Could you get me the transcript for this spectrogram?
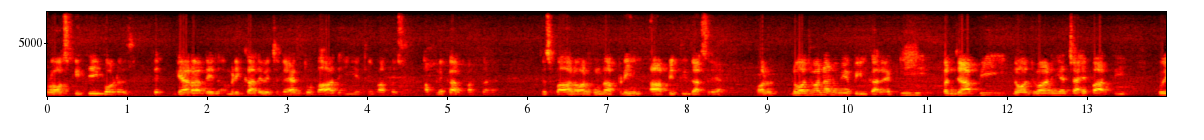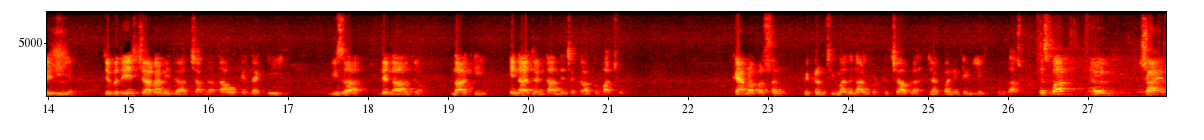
ਕ੍ਰਾਸ ਕੀਤੀ ਬਾਰਡਰਸ ਤੇ 11 ਦਿਨ ਅਮਰੀਕਾ ਦੇ ਵਿੱਚ ਰਹਿਣ ਤੋਂ ਬਾਅਦ ਹੀ ਇੱਥੇ ਵਾਪਸ ਆਪਣੇ ਘਰ ਪਰਤਦਾ ਹੈ। ਜਸਪਾਲ ਔਰ ਹੁਣ ਆਪਣੀ ਆਪ ਬੀਤੀ ਦੱਸ ਰਿਹਾ ਔਰ ਨੌਜਵਾਨਾਂ ਨੂੰ ਵੀ ਅਪੀਲ ਕਰ ਰਿਹਾ ਕਿ ਪੰਜਾਬੀ ਨੌਜਵਾਨ ਜਾਂ ਚਾਹੇ ਭਾਰਤੀ ਕੋਈ ਵੀ ਹੈ ਜੇ ਵਿਦੇਸ਼ ਜਾਣਾ ਵੀ ਜਾ ਚਾਹੁੰਦਾ ਤਾਂ ਉਹ ਕਹਿੰਦਾ ਕਿ ਵੀਜ਼ਾ ਦੇ ਨਾਲ ਜਾਓ ਨਾ ਕਿ ਇਹਨਾਂ ਏਜੰਟਾਂ ਦੇ ਚੱਕਰਾਂ ਤੋਂ ਬਚੋ ਕੈਮਰਾ ਪਰਸਨ ਵਿਕਰਮ ਚੀਮਾ ਦੇ ਨਾਲ ਗੁਰਪ੍ਰੀਤ ਚਾਵਲਾ ਜਗਬਾਨੀ ਟੀਵੀ ਲਈ ਗੁਰਦਾਸਪੁਰ। ਜਸਪਾਲ ਸ਼ਾਇਦ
